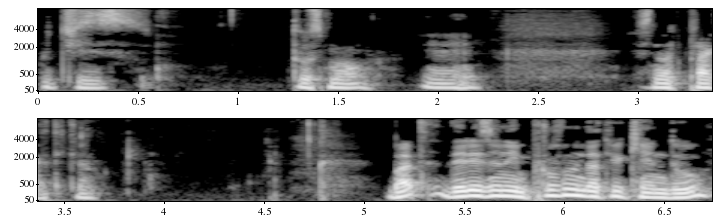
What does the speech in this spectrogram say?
which is too small. It's not practical. But there is an improvement that you can do,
